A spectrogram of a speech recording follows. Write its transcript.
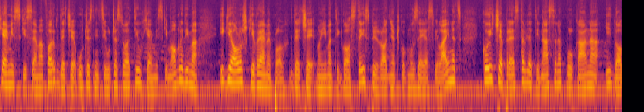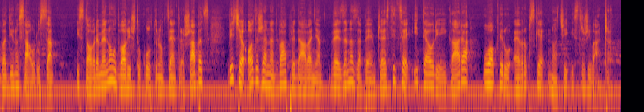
hemijski semafor gde će učesnici učestvovati u hemijskim ogledima i geološki vremeplov gde ćemo imati goste iz Prirodnjačkog muzeja Svilajnac koji će predstavljati nastanak vulkana i doba dinosaurusa. Istovremeno u dvorištu Kulturnog centra Šabac biće održana dva predavanja vezana za PM čestice i teorije igara u okviru Evropske noći istraživača.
